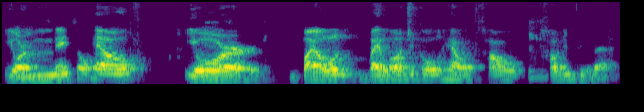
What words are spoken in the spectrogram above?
your mm-hmm. mental health, your bio- biological health how how do you do that?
